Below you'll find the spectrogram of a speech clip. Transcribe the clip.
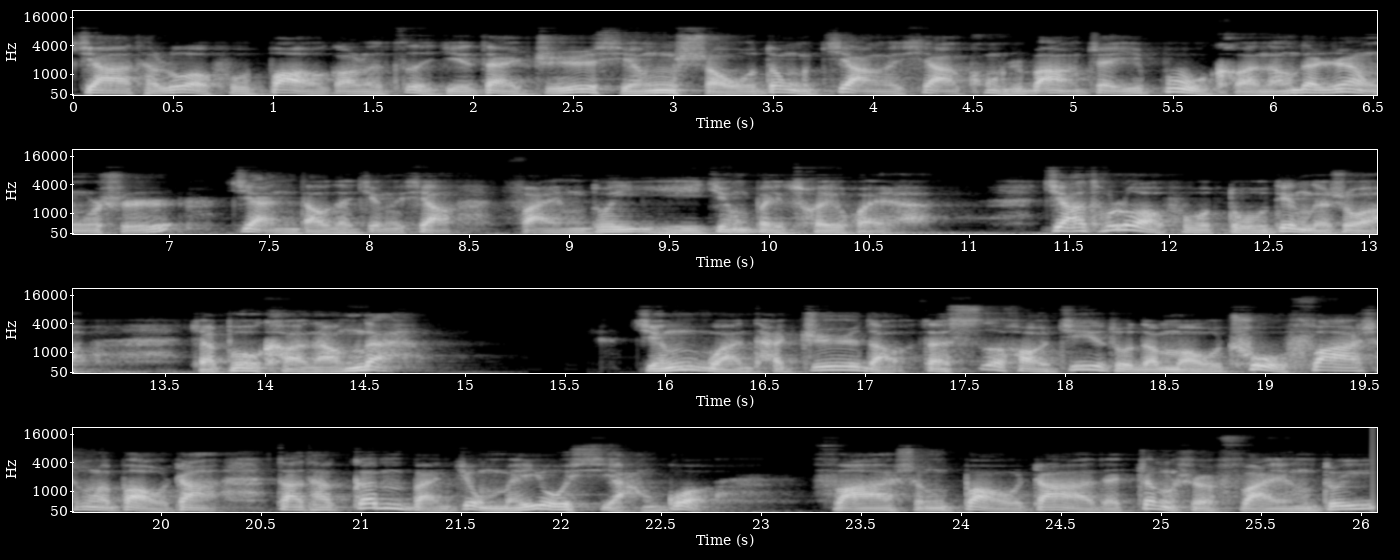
加特洛夫报告了自己在执行手动降下控制棒这一不可能的任务时见到的景象：反应堆已经被摧毁了。加特洛夫笃定地说：“这不可能的。”尽管他知道在四号机组的某处发生了爆炸，但他根本就没有想过，发生爆炸的正是反应堆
